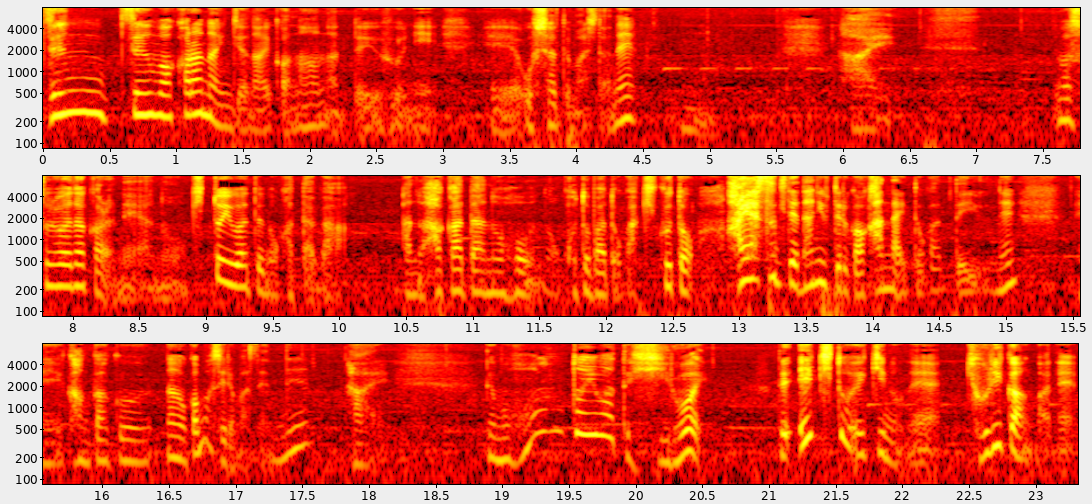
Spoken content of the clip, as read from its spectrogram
全然わからないんじゃないかななんていうふうに、えー、おっしゃってましたね、うん、はい。まあ、それはだからねあのきっと岩手の方があの博多の方の言葉とか聞くと早すぎて何言ってるか分かんないとかっていうね、えー、感覚なのかもしれませんね。はい、でも本当岩手広い。で駅と駅のね距離感がね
